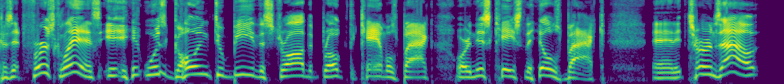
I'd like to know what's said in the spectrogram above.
Because at first glance, it, it, was going to be the straw that broke the camel's back, or in this case, the hill's back. And it turns out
